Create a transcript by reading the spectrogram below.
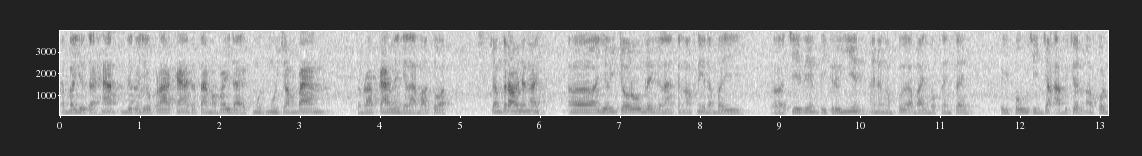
ដើម្បីយកទៅហាត់ឬក៏យកប្រើការទៅតាមអ្វីដែលក្មួយមួយចង់បានសម្រាប់ការលេងកីឡាបាល់ទាត់ចុងក្រោយហ្នឹងហើយអឺយើងចូលរួមលេងកីឡាទាំងអស់គ្នាដើម្បី ជៀសវាងពីគ្រឿងញៀនហើយនិងអំពើអបាយមុខផ្សេងៗពីពូជាចောက်អភិជនអរគុណ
